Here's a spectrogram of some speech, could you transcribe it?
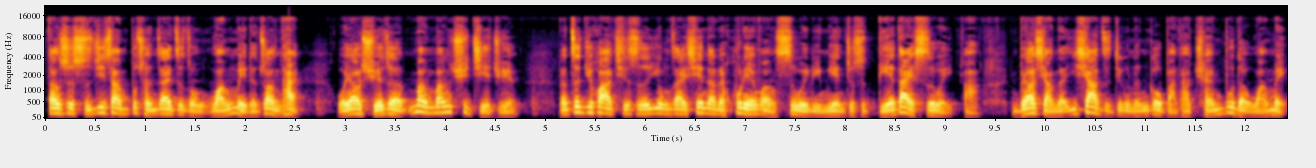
但是实际上不存在这种完美的状态，我要学着慢慢去解决。那这句话其实用在现在的互联网思维里面，就是迭代思维啊！你不要想着一下子就能够把它全部的完美。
